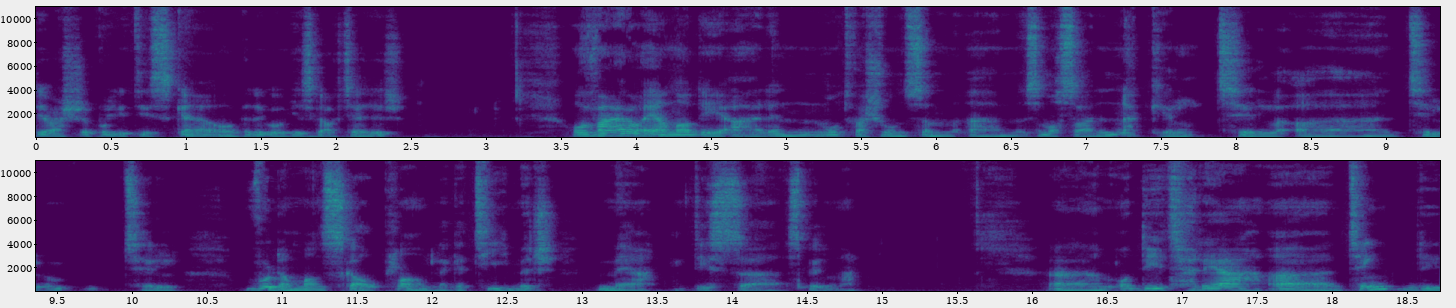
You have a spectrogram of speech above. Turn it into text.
diverse politiske og pedagogiske aktører. Og hver og en av de er en motivasjon som, um, som også er en nøkkel til, til, til hvordan man skal planlegge timer med disse spillene. Um, og de tre uh, ting, de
